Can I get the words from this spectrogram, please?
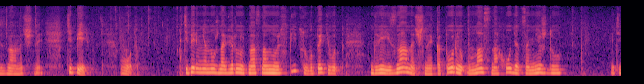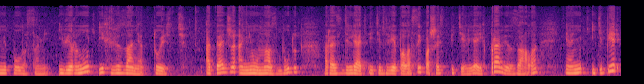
изнаночные. Теперь вот. Теперь мне нужно вернуть на основную спицу вот эти вот две изнаночные, которые у нас находятся между этими полосами и вернуть их вязание. То есть, опять же, они у нас будут разделять эти две полосы по 6 петель. Я их провязала и, они, и теперь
